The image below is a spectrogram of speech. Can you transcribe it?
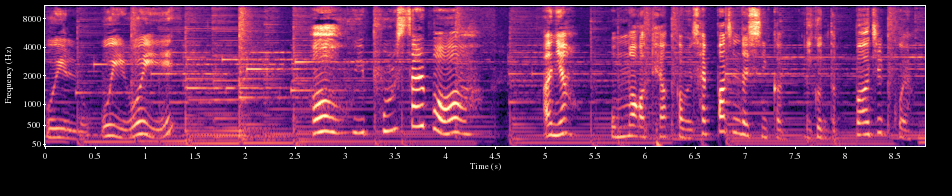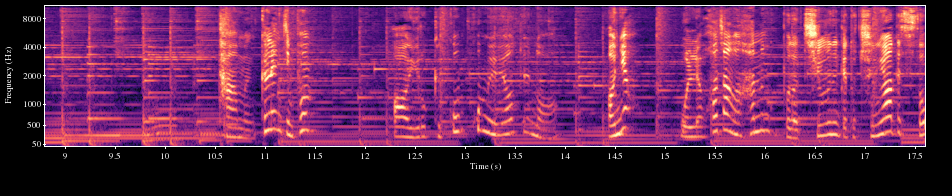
오일로 오일 오일. 아우 이 볼살 봐. 아니야 엄마가 대학 가면 살 빠진다 했으니까 이건 다 빠질 거야. 다음은 클렌징 폼 아 이렇게 꼼꼼히 해야 되나? 아니야 원래 화장은 하는 것보다 지우는 게 더 중요하댔어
